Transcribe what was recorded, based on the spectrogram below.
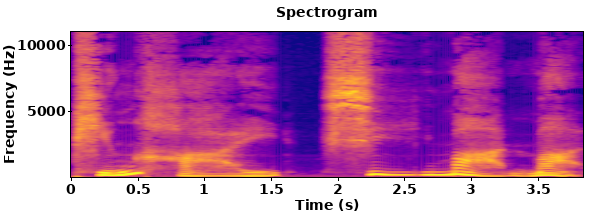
平海夕漫漫。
